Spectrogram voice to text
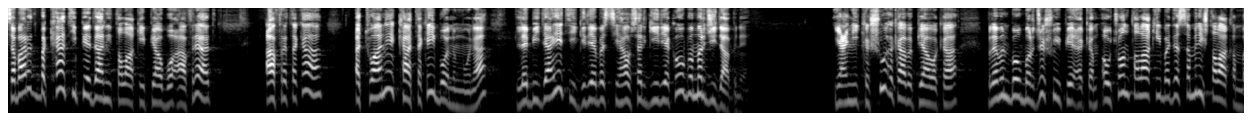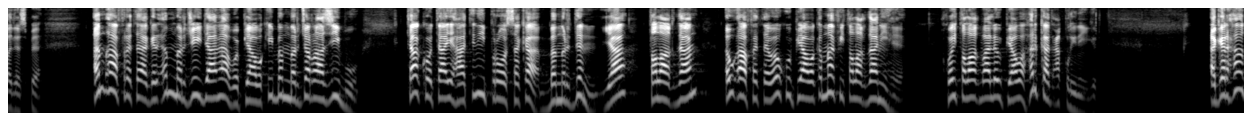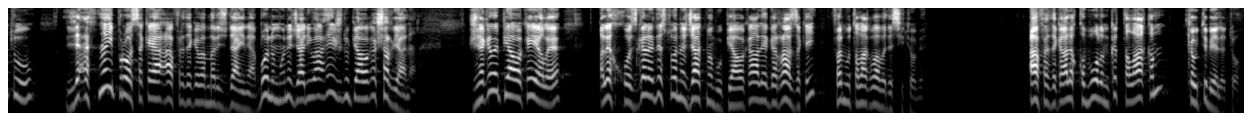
سەبارەت بە کاتی پێدانی تەڵاقی پیاو بۆ ئافرەت، ئافرەتەکە ئەتوانێ کاتەکەی بۆ نموونە لە بیدایەتی گرێبەستی هاوسەرگیریەکەوە بە مەرجی دابنێ یەعنی کە شوو ئەکا بە پیاوەکە بڵێ من بەو مەرجە شووی پێ ئەکەم ئەو چۆن تەڵاقی بەدەستە منیش تەڵاقم بەدەست بێ ئەم ئافرەتە ئەگەر ئەم مەرجەی دانا و پیاوەکەی بەم مەرجە ڕازی بوو تا کۆتایی هاتنی پرۆسەکە بە مردن یا تەڵاقدان ئەو ئافرەتە وەکو پیاوەکە مافی تەڵاقدانی هەیە خۆی تەڵاق با لەو پیاوە هەر کات عەقڵی نەیگرت ئەگەر هاتوو لە ئەثنای پرۆسەکەیا ئافرەتەکە بە مەرج داینا بۆ نمونە جاری وا هەیە ژن و پیاوەکە شەڕیانە ژنەکە بە پیاوەکەی ئەڵێ ئەڵێ خۆزگە لە دەست تۆ نەجاتمە بوو پیاوەکە ئەڵێ گەر ڕازەکەی فەرموو تەڵاق با بەدەستی تۆ بێ ئافرەتەکە ئەڵێ قبوڵم کرد تەڵاقم کەوتبێ لە تۆ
